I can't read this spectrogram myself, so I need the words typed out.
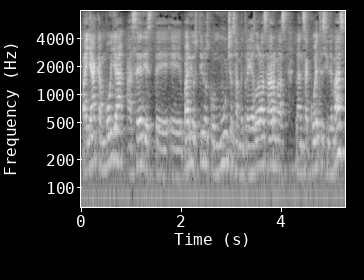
para allá a Camboya a hacer este, eh, varios tiros con muchas ametralladoras, armas, lanzacohetes y demás,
